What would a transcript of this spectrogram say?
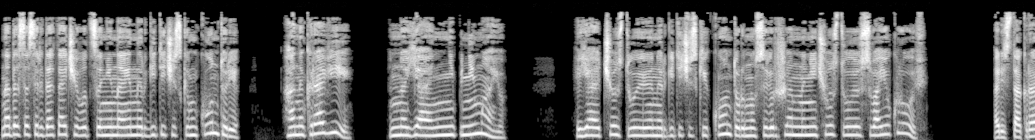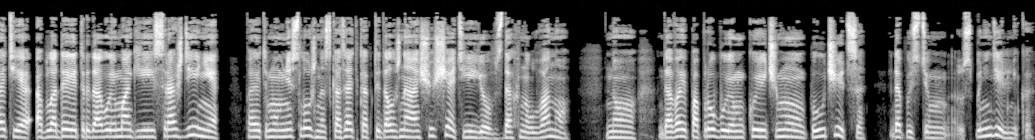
Надо сосредотачиваться не на энергетическом контуре, а на крови. Но я не понимаю. Я чувствую энергетический контур, но совершенно не чувствую свою кровь. Аристократия обладает родовой магией с рождения, поэтому мне сложно сказать, как ты должна ощущать ее», — вздохнул Вано. «Но давай попробуем кое-чему поучиться, допустим, с понедельника».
